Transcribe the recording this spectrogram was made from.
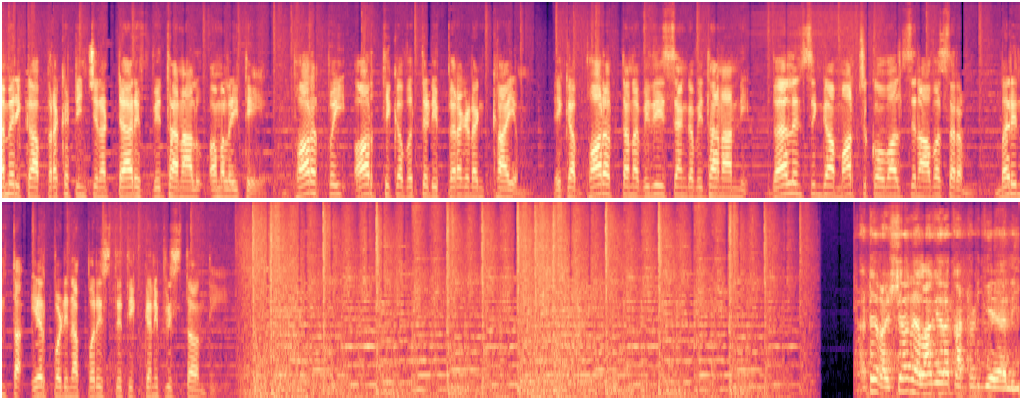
అమెరికా ప్రకటించిన టారిఫ్ విధానాలు అమలైతే భారత్పై ఆర్థిక ఒత్తిడి పెరగడం ఖాయం. ఇక భారత్ తన విదేశాంగ విధానాన్ని బ్యాలెన్సింగ్గా మార్చుకోవాల్సిన అవసరం మరింత ఏర్పడిన పరిస్థితి కనిపిస్తోంది. అంటే రష్యాని ఎలాగైనా కట్టడి చేయాలి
